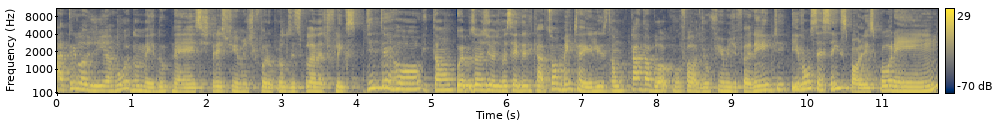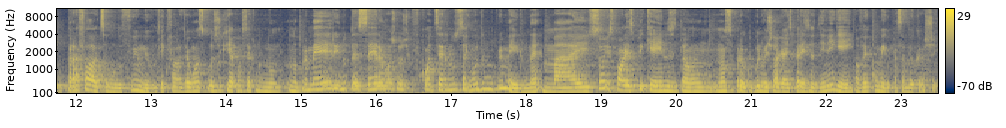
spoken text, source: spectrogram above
a trilogia Rua do Medo, né? Esses três filmes que foram produzidos pela Netflix de terror. Então, o episódio de hoje vai ser dedicado somente a eles. Então, cada bloco eu vou falar de um filme diferente e vão ser sem spoilers. Porém, para falar do segundo filme, eu vou ter que falar de algumas coisas que aconteceram no, no primeiro e no terceiro, algumas coisas que aconteceram no segundo e no primeiro, né? Mas são spoilers pequenos, então não se preocupe, não vou estragar a experiência de ninguém. Então, vem comigo para saber o que eu achei.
